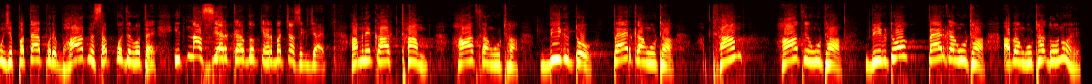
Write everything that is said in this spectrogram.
मुझे पता है, पूरे भारत में सबको ज़रूरत है। इतना शेयर कर दो कि हर बच्चा सीख जाए। हमने कहा थम्ब हाथ का अंगूठा बिग टो पैर का अंगूठा थम्ब हाथ का अंगूठा बिग टो पैर का अंगूठा। अब अंगूठा दोनों है।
